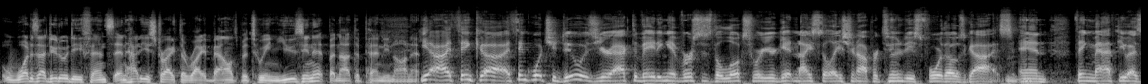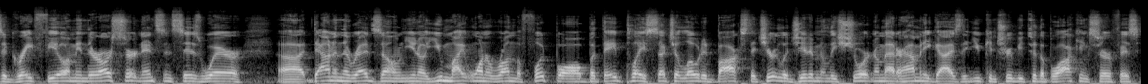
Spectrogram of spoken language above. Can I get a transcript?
What does that do to a defense, and how do you strike the right balance between using it but not depending on it? Yeah, I think uh, I think what you do is you're activating it versus the looks where you're getting isolation opportunities for those guys. Mm-hmm. And I think Matthew has a great feel. I mean, there are certain instances where uh, down in the red zone, you know, you might want to run the football, but they play such a loaded box that you're legitimately short no matter how many guys that you contribute to the blocking surface.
